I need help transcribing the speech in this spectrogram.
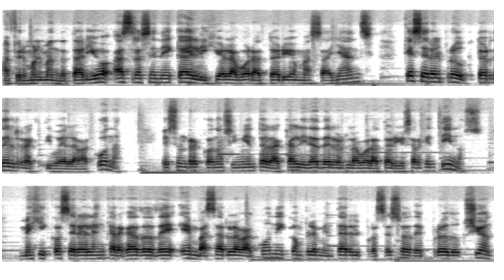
afirmó el mandatario, AstraZeneca eligió el laboratorio Massayans, que será el productor del reactivo de la vacuna es un reconocimiento de la calidad de los laboratorios argentinos. México será el encargado de envasar la vacuna y complementar el proceso de producción.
